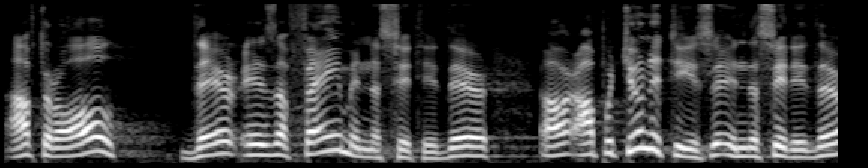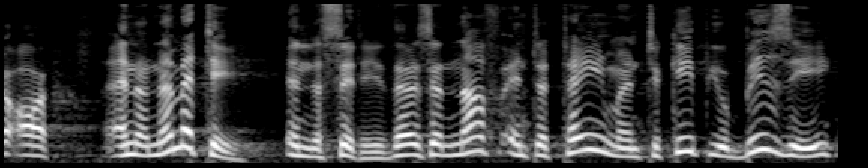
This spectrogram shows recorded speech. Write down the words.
After all, there is a fame in the city. There are opportunities in the city. There are anonymity in the city. There's enough entertainment to keep you busy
